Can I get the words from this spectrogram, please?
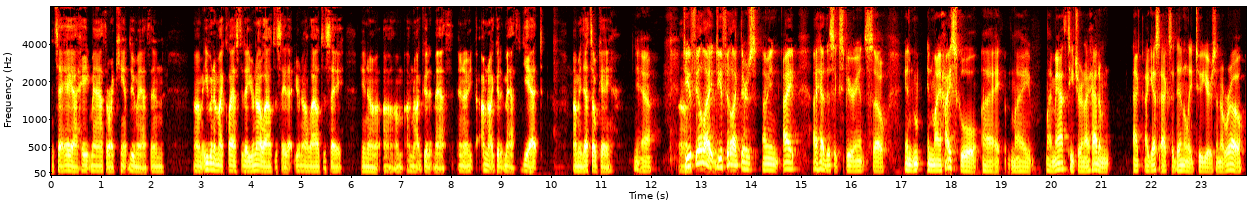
and say, "Hey, I hate math" or "I can't do math." And um, even in my class today, you're not allowed to say that. You're not allowed to say, you know, um, I'm not good at math. Know, I'm not good at math yet. I mean, that's okay. Yeah. Um, do you feel like do you feel like there's I mean, I I had this experience. So in in my high school, I my my math teacher and I had him I guess accidentally 2 years in a row.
